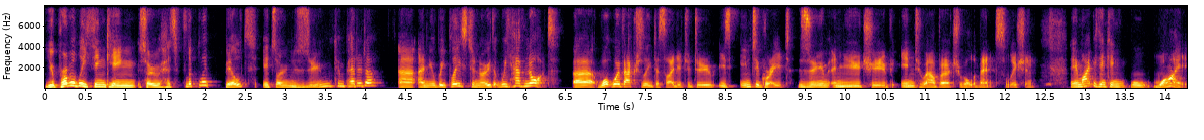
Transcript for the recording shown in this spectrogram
You're probably thinking, so has Fliplet built its own Zoom competitor? Uh, and you'll be pleased to know that we have not. Uh, what we've actually decided to do is integrate Zoom and YouTube into our virtual event solution. Now you might be thinking, well, why?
